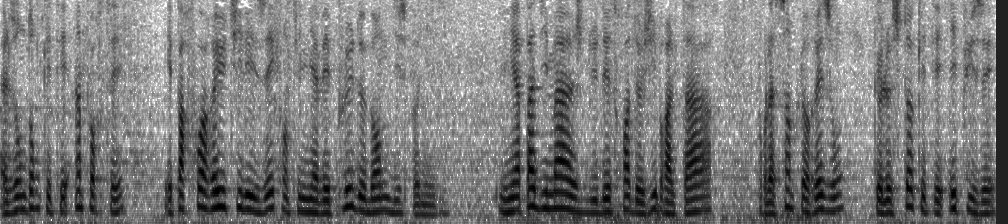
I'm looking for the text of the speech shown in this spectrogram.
Elles ont donc été importées et parfois réutilisées quand il n'y avait plus de bandes disponibles. Il n'y a pas d'image du détroit de Gibraltar pour la simple raison que le stock était épuisé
